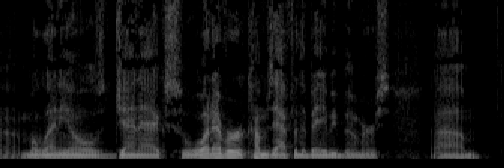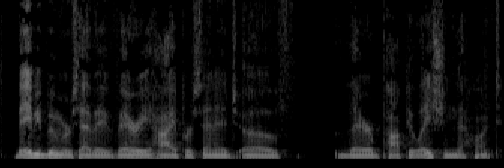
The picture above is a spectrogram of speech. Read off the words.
uh, millennials, Gen X, whatever comes after the baby boomers. Um, baby boomers have a very high percentage of their population that hunt,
